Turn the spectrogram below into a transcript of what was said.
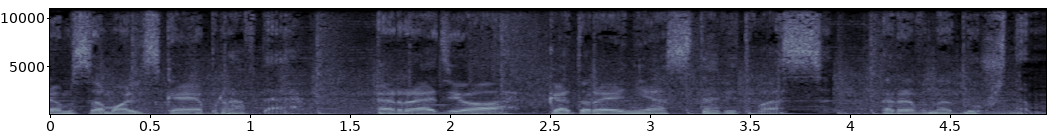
Комсомольская правда. Радио, которое не оставит вас равнодушным.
